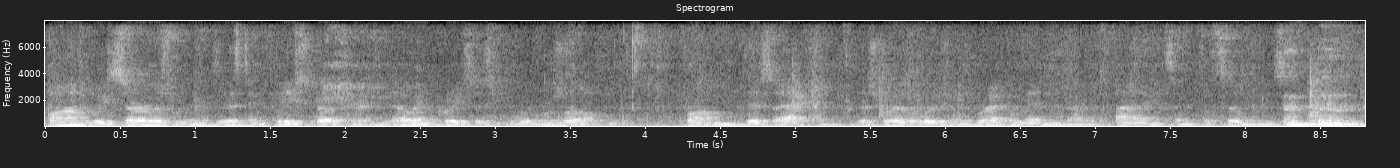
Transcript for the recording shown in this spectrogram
Bonds will be serviced from the existing fee structure and no increases will result from this action. This resolution is recommended by the Finance and Facilities Committee.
